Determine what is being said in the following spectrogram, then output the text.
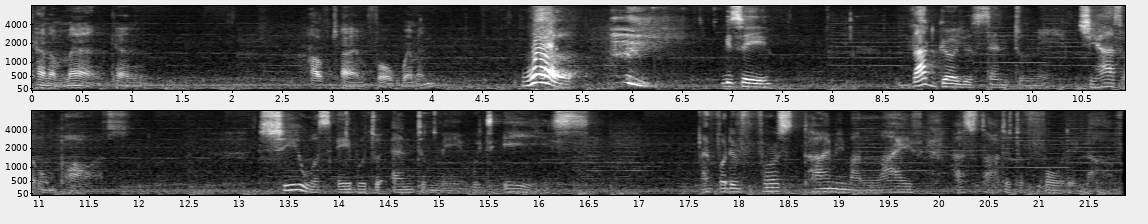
kind of man can have time for women? Well, you see, that girl you sent to me, she has her own powers. She was able to enter me with ease. And for the first time in my life, I started to fall in love.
